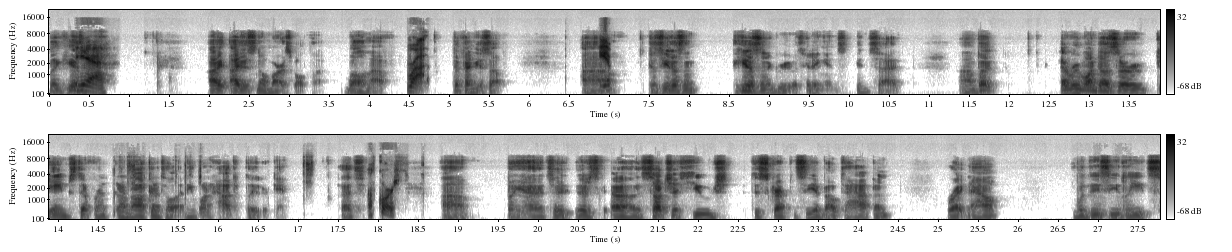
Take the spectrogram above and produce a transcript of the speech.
like he. Yeah. I I just know Mars well well enough. Right. Defend yourself. Um, Yep. Because he doesn't he doesn't agree with hitting in, inside. Um, but everyone does their games different. and I'm not going to tell anyone how to play their game. That's Of course. Um, but yeah, it's a there's uh, such a huge discrepancy about to happen right now with these elites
